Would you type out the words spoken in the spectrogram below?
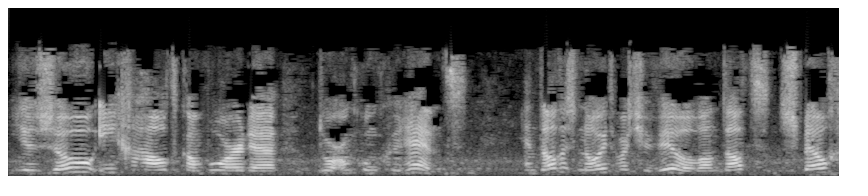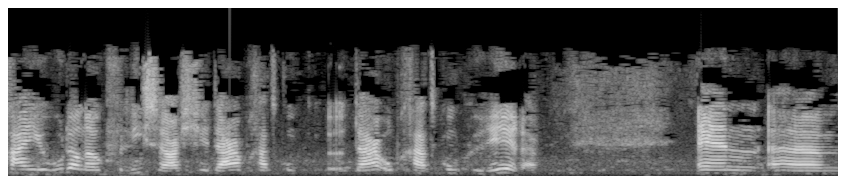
je zo ingehaald kan worden door een concurrent. En dat is nooit wat je wil, want dat spel ga je hoe dan ook verliezen als je daarop gaat, daarop gaat concurreren. En um,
